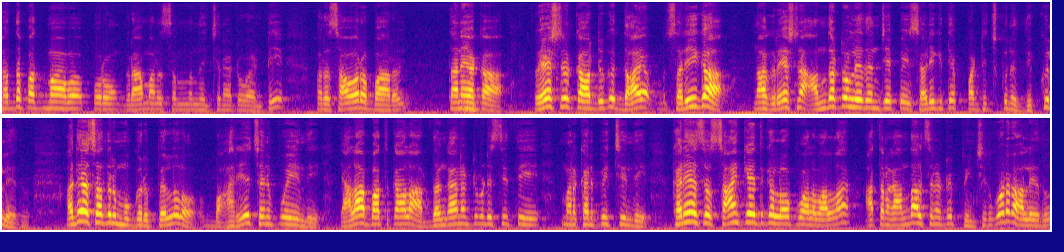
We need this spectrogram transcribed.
పెద్ద పద్మాపురం గ్రామానికి సంబంధించినటువంటి మరి సౌరబారు తన యొక్క రేషన్ కార్డుకు దా సరిగా నాకు రేషన్ అందటం లేదని చెప్పేసి అడిగితే పట్టించుకునే దిక్కు లేదు. అదే సందర్భం ముగ్గురు పిల్లలు భార్య చనిపోయింది. ఎలా బతకాలో అర్థం కానటువంటి స్థితి మనకు కనిపించింది. కనీసం సాంకేతిక లోపాల వల్ల అతనికి అందాల్సినటువంటి పింఛన్ కూడా రాలేదు.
